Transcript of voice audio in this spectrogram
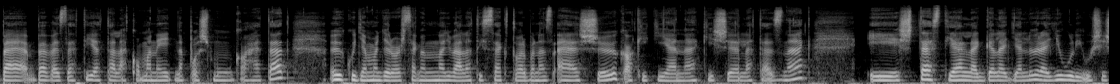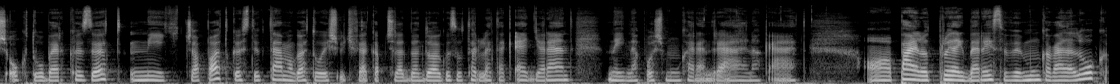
be, bevezeti a Telekom a négy napos munkahetet. Ők ugye Magyarországon a nagyvállalati szektorban az elsők, akik ilyennel kísérleteznek, és teszt jelleggel egyelőre július és október között négy csapat, köztük támogató és ügyfélkapcsolatban dolgozó területek egyaránt négy napos munkarendre állnak át. A pilot projektben résztvevő munkavállalók,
